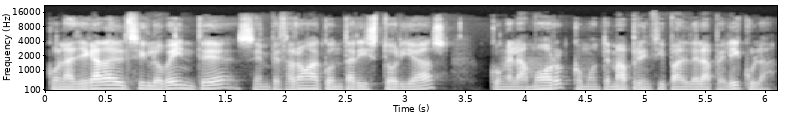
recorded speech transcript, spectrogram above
Con la llegada del siglo XX se empezaron a contar historias con el amor como tema principal de la película.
